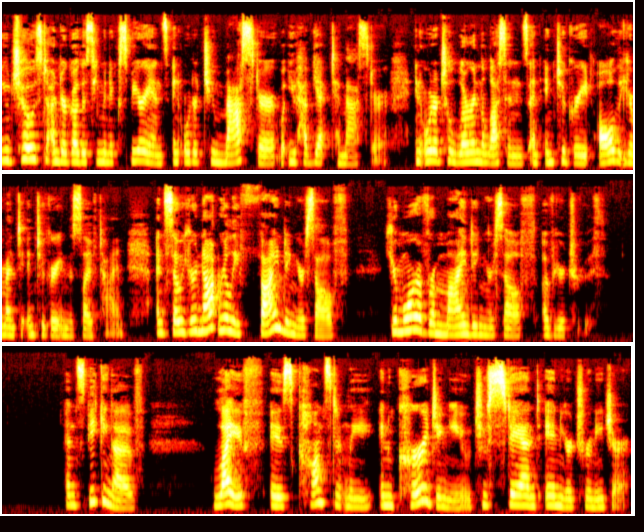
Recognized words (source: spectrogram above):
you chose to undergo this human experience in order to master what you have yet to master, in order to learn the lessons and integrate all that you're meant to integrate in this lifetime. And so you're not really finding yourself, you're more of reminding yourself of your truth. And speaking of, life is constantly encouraging you to stand in your true nature.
